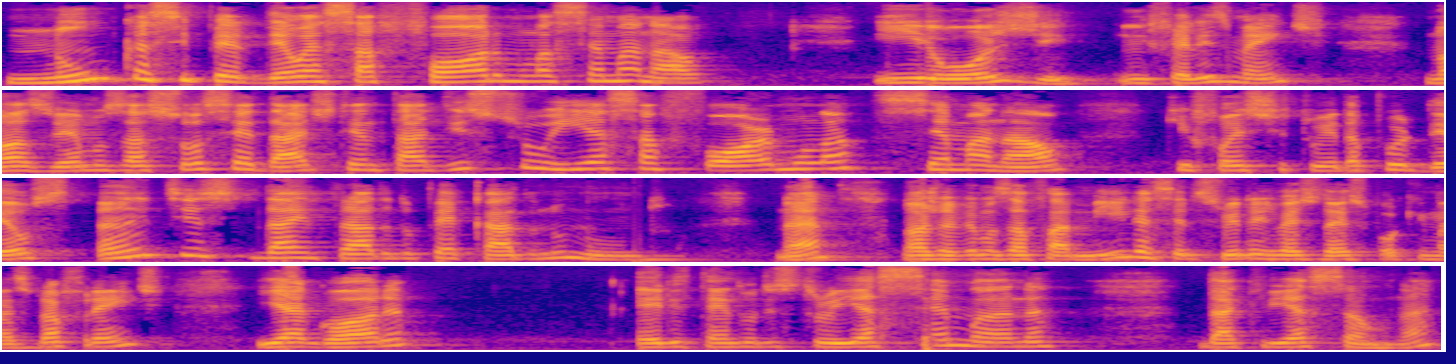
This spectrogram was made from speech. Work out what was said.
nunca se perdeu essa fórmula semanal. E hoje, infelizmente, nós vemos a sociedade tentar destruir essa fórmula semanal que foi instituída por Deus antes da entrada do pecado no mundo. Né? Nós já vemos a família ser destruída, a gente vai estudar isso um pouquinho mais para frente, e agora eles tentam destruir a semana da criação. Né?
